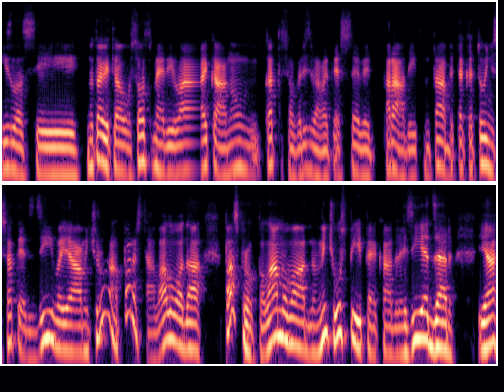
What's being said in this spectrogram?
izlasīja, nu, tagad jau sociālajā mēdīju laikā, nu, katrs var izvēlēties sevi parādīt, tā, bet tā, kad tu viņu satiec dzīvajā, viņš runā parastā valodā, pasprūk pa lamu vārdu, viņš uzpīpē kādreiz iedzer, ja,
